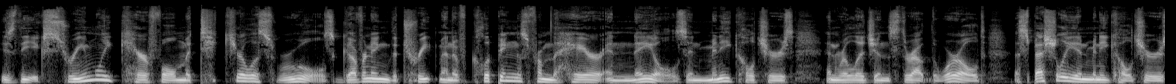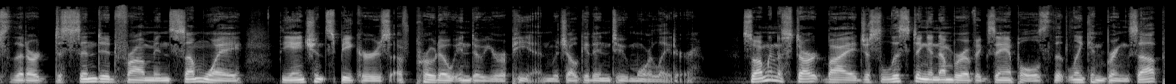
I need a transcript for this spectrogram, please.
is the extremely careful, meticulous rules governing the treatment of clippings from the hair and nails in many cultures and religions throughout the world, especially in many cultures that are descended from, in some way, the ancient speakers of Proto Indo European, which I'll get into more later. So I'm going to start by just listing a number of examples that Lincoln brings up,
